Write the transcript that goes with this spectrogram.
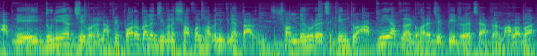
আপনি এই দুনিয়ার জীবনে না, আপনি পরকালের জীবনে সফল হবেন কিনা তার সন্দেহ রয়েছে। কিন্তু আপনি আপনার ঘরে যে পীর রয়েছে, আপনার মা বাবা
